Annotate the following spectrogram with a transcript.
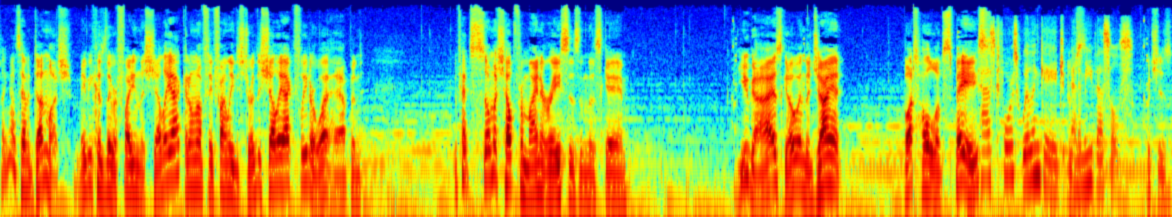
Klingons haven't done much. Maybe because they were fighting the Sheliak? I don't know if they finally destroyed the Sheliak fleet or what happened. We've had so much help from minor races in this game. You guys go in the giant butthole of space, Task Force will engage Oops. enemy vessels. which is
